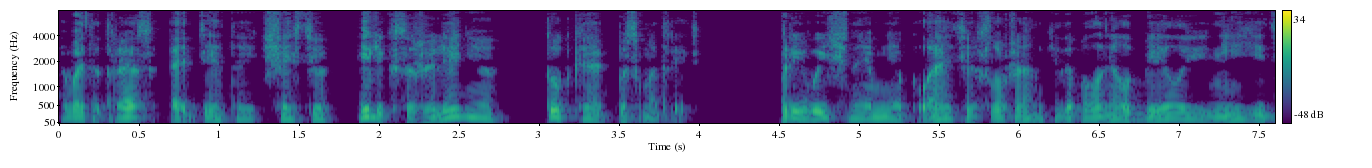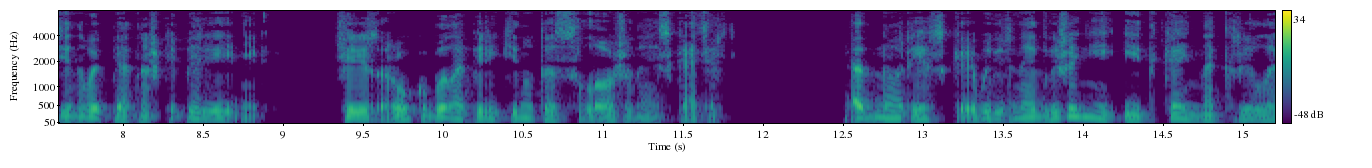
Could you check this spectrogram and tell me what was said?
в этот раз одетая, к счастью, или, к сожалению, тут как посмотреть. Привычное мне платье служанки дополнял белый, ни единого пятнышка передник. Через руку была перекинута сложенная скатерть. Одно резкое выверенное движение, и ткань накрыла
